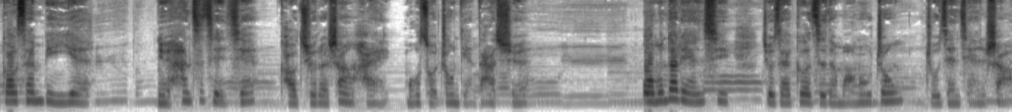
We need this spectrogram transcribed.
高三毕业，女汉子姐姐考去了上海某所重点大学。我们的联系就在各自的忙碌中逐渐减少，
